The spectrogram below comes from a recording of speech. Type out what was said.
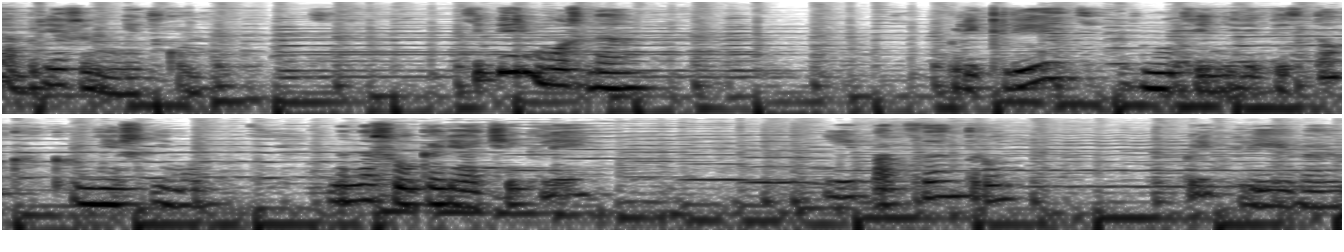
обрежем нитку. Теперь можно приклеить внутренний лепесток к внешнему. Наношу горячий клей и по центру приклеиваю.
